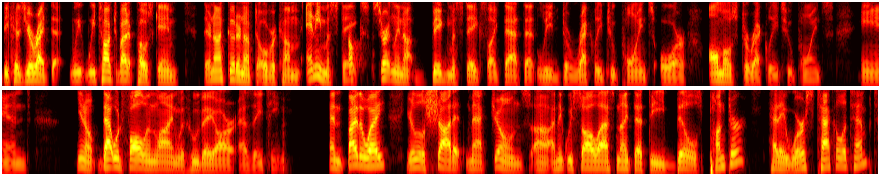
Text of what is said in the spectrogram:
because you're right that we we talked about it post game. They're not good enough to overcome any mistakes, certainly not big mistakes like that that lead directly to points or almost directly to points. And you know, that would fall in line with who they are as a team. And by the way, your little shot at Mac Jones, uh, I think we saw last night that the Bills punter had a worse tackle attempt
